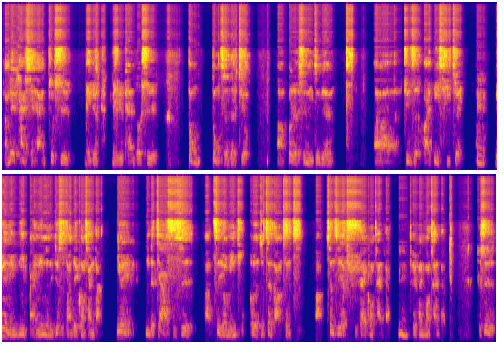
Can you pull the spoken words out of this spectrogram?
反对派显然就是每个每个可能都是动动辄得咎啊，或者是你这个呃君子怀璧其罪，嗯，因为你你摆明了你就是反对共产党，因为你的价值是啊自由民主或者是政党政治啊，甚至要取代共产党，嗯，推翻共产党。可是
